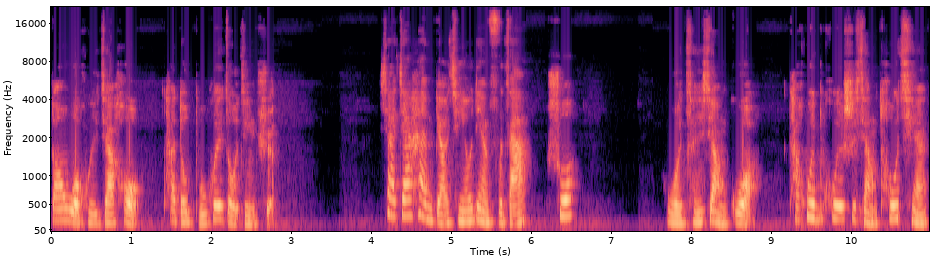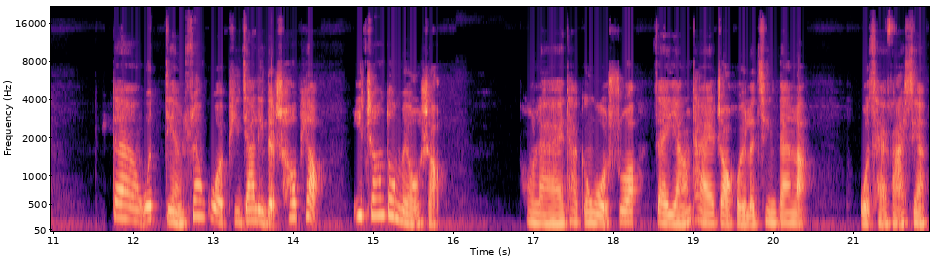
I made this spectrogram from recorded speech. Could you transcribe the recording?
当我回家后，他都不会走进去。夏家汉表情有点复杂，说：“我曾想过。”他会不会是想偷钱？但我点算过皮夹里的钞票，一张都没有少。后来他跟我说，在阳台找回了清单了，我才发现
